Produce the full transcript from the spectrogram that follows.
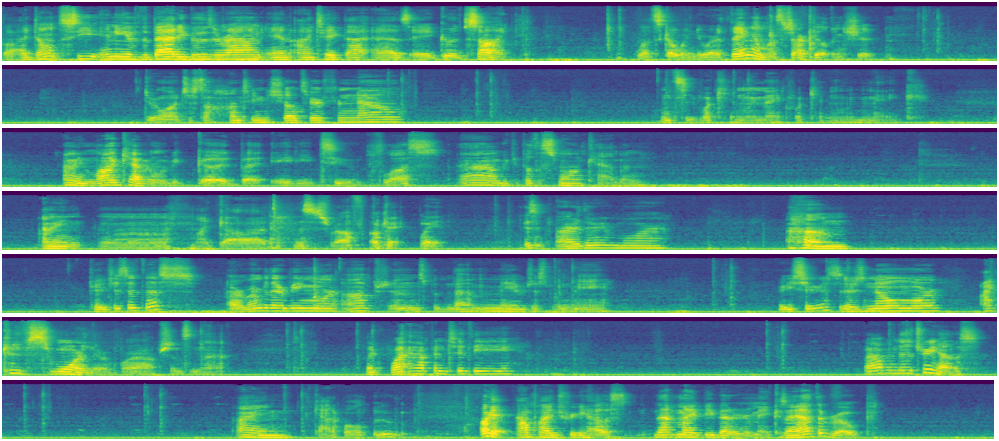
But I don't see any of the baddie boos around, and I take that as a good sign. Let's go into our thing and let's start building shit. Do we want just a hunting shelter for now? Let's see, what can we make? What can we make? I mean, log cabin would be good, but 82 plus uh, we could build a small cabin. I mean, uh, my god, this is rough. Okay, wait. Is it, are there more, um, pages of this? I remember there being more options, but that may have just been me. Are you serious? There's no more? I could have sworn there were more options than that. Like, what happened to the... What happened to the treehouse? I mean, catapult. Ooh. Okay, alpine treehouse. That might be better to make, because I have the rope.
